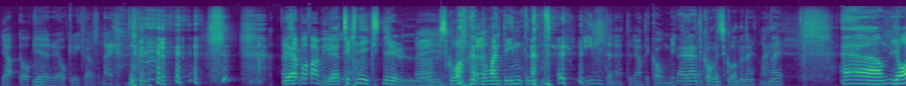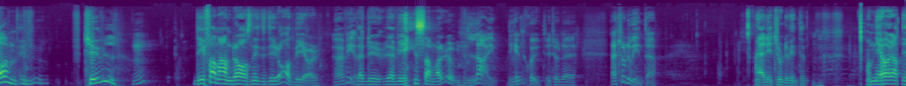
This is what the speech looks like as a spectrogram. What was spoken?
Ja, jag åker, jag åker ikväll. Nej. Hälsa på familj. vi har teknikstrul Ja. i Skåne, de har inte internet. Internet, det har inte kommit. Nej, det har inte kommit till Skåne, nej. Nej. nej. Ehm, ja, kul. Mm. Det är fan andra avsnittet i rad vi gör, Ja, jag vet. där, du, där vi är i samma rum. Live. Det är helt sjukt. Vi trodde... Det här trodde vi inte. Nej, det trodde vi inte. Om ni hör att det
